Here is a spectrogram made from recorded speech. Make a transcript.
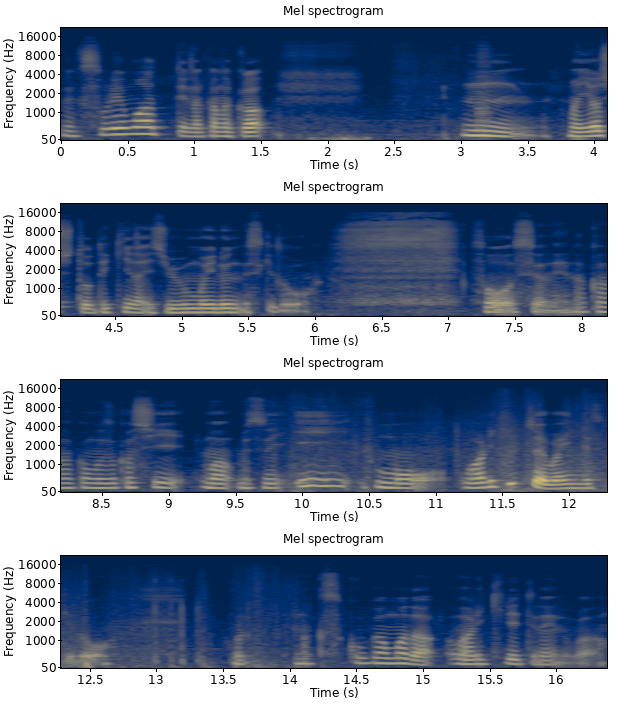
なんかそれもあってなかなかうんまあよしとできない自分もいるんですけど。そうですよね。なかなか難しい。まあ別にいいもう割り切っちゃえばいいんですけど。なんかそこがまだ割り切れてないのが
